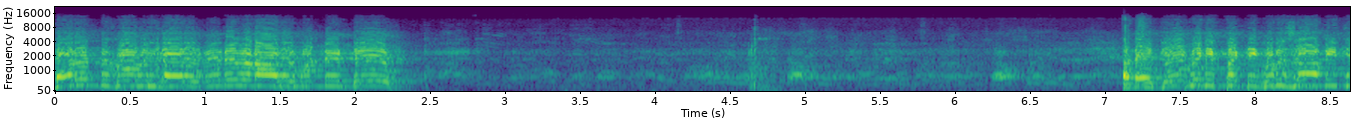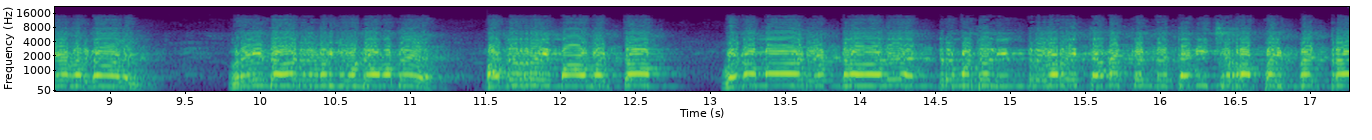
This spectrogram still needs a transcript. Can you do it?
கரண்டு கோவில்காரை நினைவு நாளை முன்னிட்டு அடே தேவனிப்பட்டி குருசாமி தேவர் காலை. விரைந்து ஆர்டர் வரைக்கும் மதுரை மாவட்டம் வடமாடு என்றாலே அன்று முதல் இன்று வரை தனக்கென்று தனி சிறப்பை பெற்ற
